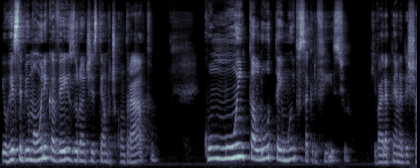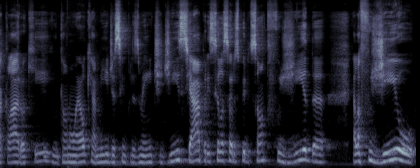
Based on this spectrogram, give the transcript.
Eu recebi uma única vez durante esse tempo de contrato, com muita luta e muito sacrifício que vale a pena deixar claro aqui. Então, não é o que a mídia simplesmente disse. Ah, a Priscila saiu do Espírito Santo fugida, ela fugiu,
